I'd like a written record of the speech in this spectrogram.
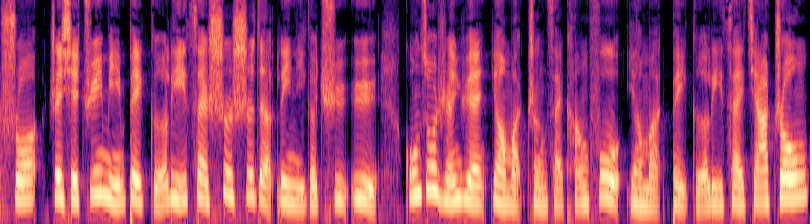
说，这些居民被隔离在设施的另一个区域，工作人员要么正在康复，要么被隔离在家中。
